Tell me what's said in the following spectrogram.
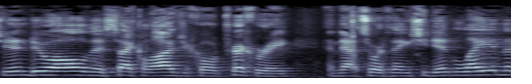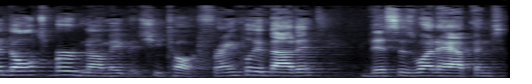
She didn't do all the psychological trickery and that sort of thing. She didn't lay an adult's burden on me, but she talked frankly about it. This is what happens.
